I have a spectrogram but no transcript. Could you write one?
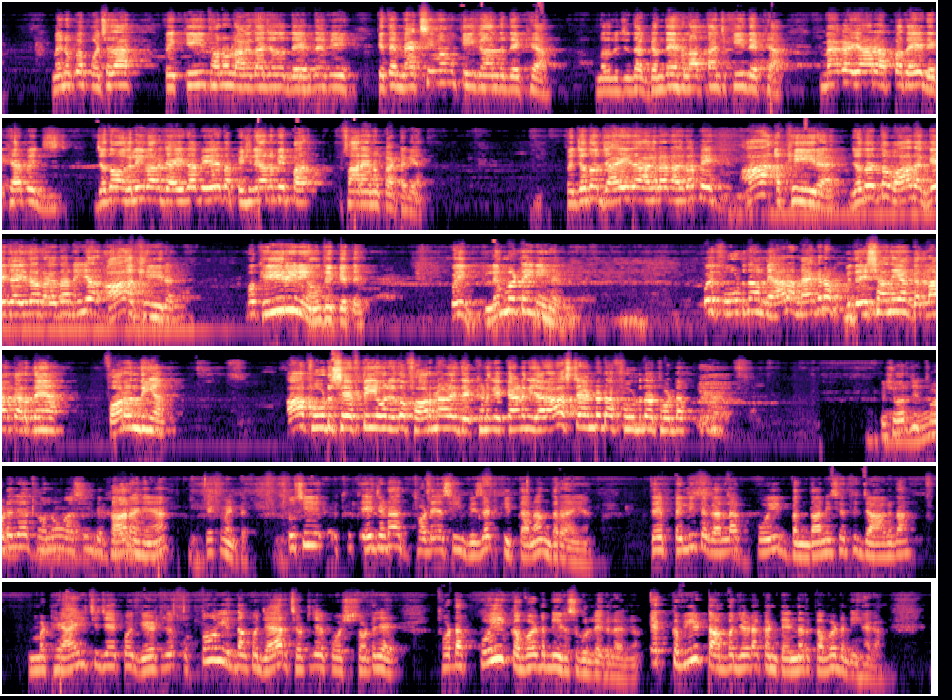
ਮੈਨੂੰ ਕੋਈ ਪੁੱਛਦਾ ਵੀ ਕੀ ਤੁਹਾਨੂੰ ਲੱਗਦਾ ਜਦੋਂ ਦੇਖਦੇ ਵੀ ਕਿਤੇ ਮੈਕਸਿਮਮ ਕੀ ਗੰਦ ਦੇਖਿਆ? ਮਤਲਬ ਜਿੱਦਾਂ ਗੰਦੇ ਹਾਲਾਤਾਂ 'ਚ ਕੀ ਦੇਖਿਆ? ਮੈਂ ਕਿਹਾ ਯਾਰ ਆਪਾਂ ਤਾਂ ਇਹ ਦੇਖਿਆ ਵੀ ਜਦੋਂ ਅਗਲੀ ਵਾਰ ਜਾਈਦਾ ਵੀ ਇਹ ਤਾਂ ਪਿਛਲਿਆਂ ਨੂੰ ਵੀ ਸਾਰਿਆਂ ਨੂੰ ਕੱਟ ਗਿਆ। ਫਿਰ ਜਦੋਂ ਜਾਈਦਾ, ਅਗਲਾ ਲੱਗਦਾ ਵੀ ਆਹ ਅਖੀਰ ਹੈ। ਜਦੋਂ ਇਹ ਤੋਂ ਬਾਅਦ ਅੱਗੇ ਜਾਈਦਾ, ਲੱਗਦਾ ਨਹੀਂ ਯਾਰ ਆਹ ਅਖੀਰ ਹੈ। ਅਖੀਰ ਹੀ ਨਹੀਂ ਆਉਂਦੀ ਕਿਤੇ। ਕੋਈ ਲਿਮਟ ਹੀ ਨਹੀਂ ਹੈ। ਕੋਈ ਫੂਡ ਦਾ ਮਿਆਰ ਆ। ਮੈਂ ਕਹਿੰਦਾ ਵਿਦੇਸ਼ਾਂ ਦੀਆਂ ਗੱਲਾਂ ਕਰਦੇ ਆ ਫੋਰਨ ਦੀਆਂ। ਆਹ ਫੂਡ ਸੇਫਟੀ ਉਹ ਜਦੋਂ ਫੋਰਨ ਵਾਲੇ ਦੇਖਣਗੇ, ਕਹਿਣਗੇ, ਯਾਰ ਆਹ ਸਟੈਂਡਰਡ ਆ ਫੂਡ ਦਾ ਤੁਹਾਡਾ। ਕਿਸ਼ੋਰ ਜੀ ਥੋੜਾ ਜਿਹਾ ਤੁਹਾਨੂੰ ਅਸੀਂ ਦਿਖਾ ਰਹੇ ਹਾਂ। ਇੱਕ ਮਿੰਟ। ਤੁਸੀਂ ਇਹ ਜਿਹੜਾ ਤੁਹਾਡੇ ਅਸੀਂ ਵਿਜ਼ਿਟ ਕੀਤਾ ਨਾ, ਅੰਦਰ ਆਏ ਆ ਤੇ ਪਹਿਲੀ ਤਾਂ ਗੱਲ ਆ ਕੋਈ ਬੰਦਾ ਨਹੀਂ ਸੀ ਇੱਥੇ ਜਾਗਦਾ। ਮਠਿਆਈ 'ਚ ਜੇ ਕੋਈ ਗੇਟ ਦੇ ਉੱਤੋਂ ਵੀ ਇਦਾਂ ਕੋਈ ਜ਼ਹਿਰ ਸੁੱਟ ਜਾਏ ਕੁਛ ਸੁੱਟ ਜਾਏ ਤੁਹਾਡਾ ਕੋਈ ਕਵਰਡ ਨਹੀਂ ਰਸਗੁੱਲੇ ਗੁਲਾਬ ਇੱਕ ਵੀ ਟੱਬ ਜਿਹੜਾ ਕੰਟੇਨਰ ਕਵਰਡ ਨਹੀਂ ਹੈਗਾ।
